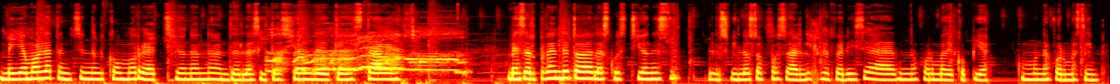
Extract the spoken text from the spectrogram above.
Me llamó la atención el cómo reaccionan ante la situación de que estábamos. Me sorprende todas las cuestiones de los filósofos al referirse a una forma de copiar, como una forma simple.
